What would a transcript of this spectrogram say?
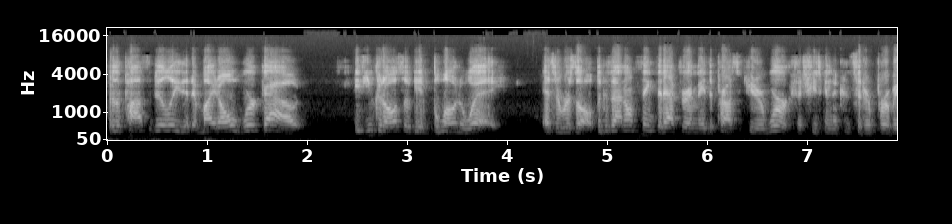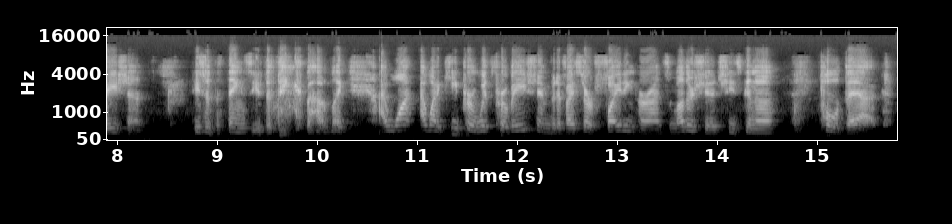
There's a possibility that it might all work out if you could also get blown away as a result. Because I don't think that after I made the prosecutor work that she's going to consider probation. These are the things you have to think about. Like I want I want to keep her with probation, but if I start fighting her on some other shit, she's going to pull it back.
